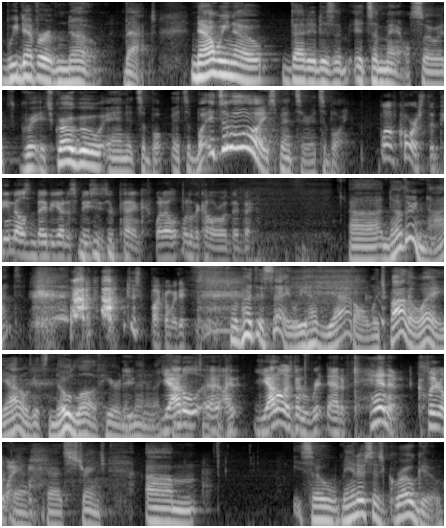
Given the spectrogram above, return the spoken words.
we never have known that. Now we know that it is a it's a male. So it's it's Grogu and it's a boy. It's a boy. It's a boy, Spencer. It's a boy. Well, of course, the females in Baby Yoda species are pink. What else, what other color would they be? Uh, no, they're not. Just fucking with you. I'm about to say we have Yaddle, which, by the way, Yaddle gets no love here in a minute. I Yaddle, uh, I, Yaddle has been written out of canon, clearly. Yeah, that's strange. Um, so Mando says Grogu.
